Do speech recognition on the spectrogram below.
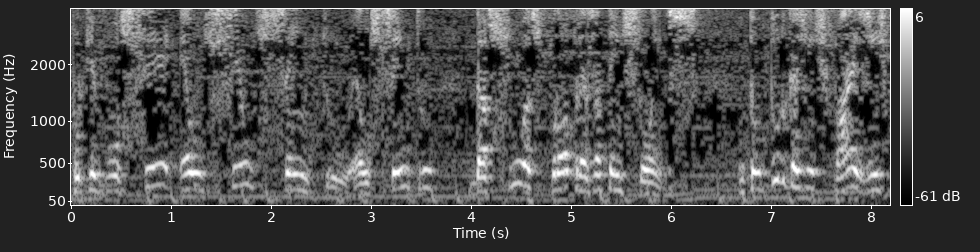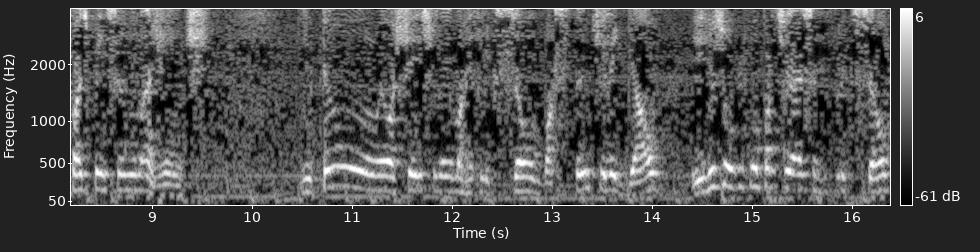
Porque você é o seu centro, é o centro das suas próprias atenções. Então tudo que a gente faz, a gente faz pensando na gente. Então eu achei isso daí uma reflexão bastante legal e resolvi compartilhar essa reflexão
